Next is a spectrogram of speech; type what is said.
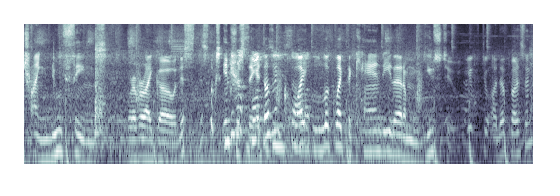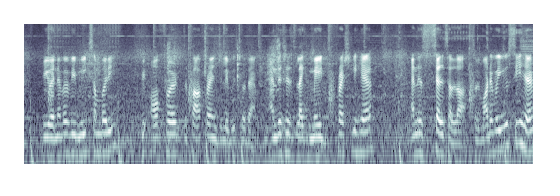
trying new things wherever I go. This this looks interesting. It doesn't uh, quite look like the candy that I'm used to. Give to other person. We whenever we meet somebody, we offer the fafda and jalebi to them. And this is like made freshly here, and it sells a lot. So whatever you see here,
